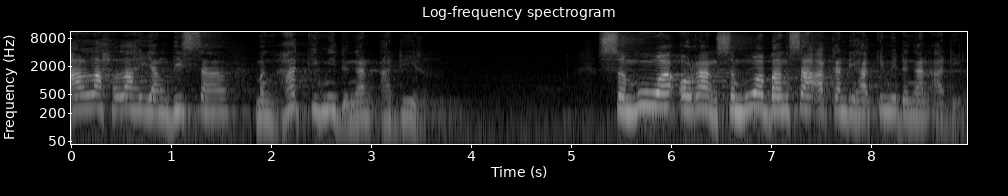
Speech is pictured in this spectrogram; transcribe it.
Allah lah yang bisa menghakimi dengan adil. Semua orang, semua bangsa akan dihakimi dengan adil.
